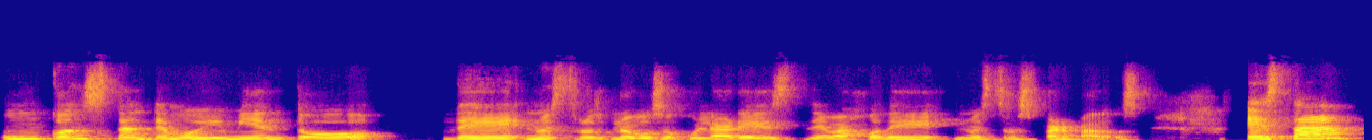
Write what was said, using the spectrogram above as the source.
un constante movimiento de nuestros globos oculares debajo de nuestros párpados. Esta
